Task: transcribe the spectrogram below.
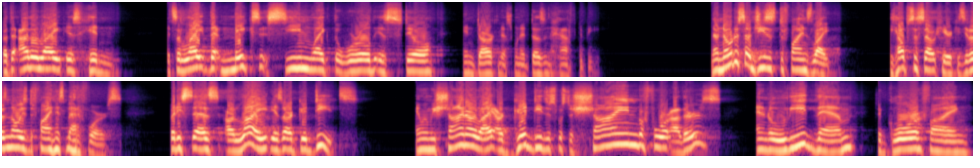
But the other light is hidden. It's a light that makes it seem like the world is still in darkness when it doesn't have to be. Now, notice how Jesus defines light. He helps us out here because he doesn't always define his metaphors. But he says, Our light is our good deeds. And when we shine our light, our good deeds are supposed to shine before others, and it'll lead them to glorifying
